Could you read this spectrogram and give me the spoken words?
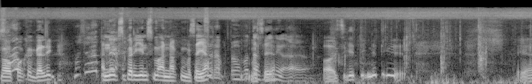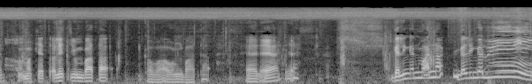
Napakagaling. Ano experience mo anak? Masaya? Masarap. Oh, batas Masaya? din eh. Oh, sige, tingnan, tingnan. Ayan, umakyat ulit yung bata. Kawawang bata. Ayan, ayan, ayan. Galingan mo anak, galingan mo.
